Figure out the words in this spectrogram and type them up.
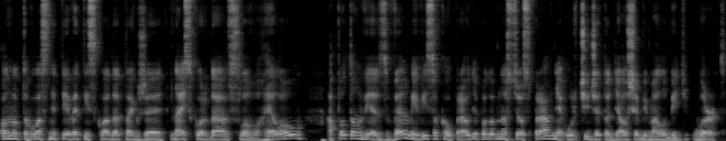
ono to vlastne tie vety skladá tak, že najskôr dá slovo hello, a potom vie s veľmi vysokou pravdepodobnosťou správne určiť, že to ďalšie by malo byť word.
